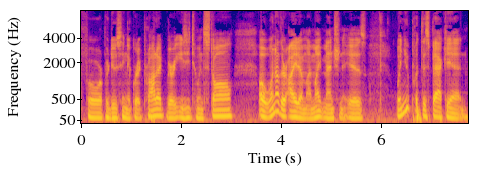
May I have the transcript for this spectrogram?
for producing a great product, very easy to install. Oh, one other item I might mention is when you put this back in,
